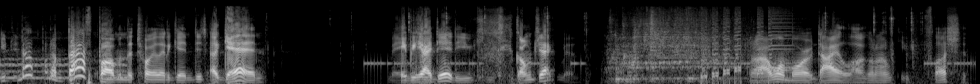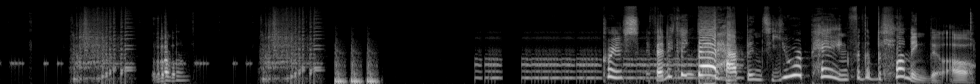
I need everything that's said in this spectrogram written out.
You did not put a bath bomb in the toilet again, did again? Maybe I did. You go check then. I want more of dialogue when I'm keep flushing. Kris, if anything bad happens, you are paying for the plumbing bill. Oh.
